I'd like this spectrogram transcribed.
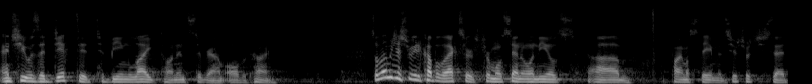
and she was addicted to being liked on Instagram all the time. So let me just read a couple of excerpts from Essena O'Neill's um, final statements. Here's what she said.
